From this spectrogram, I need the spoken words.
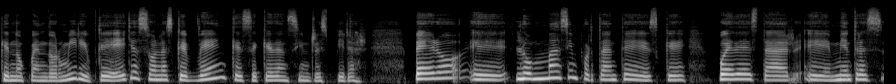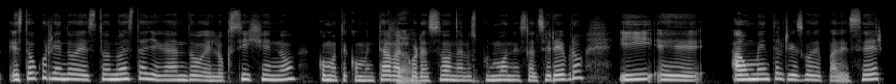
que no pueden dormir y que ellas son las que ven que se quedan sin respirar. Pero eh, lo más importante es que puede estar, eh, mientras está ocurriendo esto, no está llegando el oxígeno, como te comentaba, al corazón, a los pulmones, al cerebro, y eh, aumenta el riesgo de padecer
